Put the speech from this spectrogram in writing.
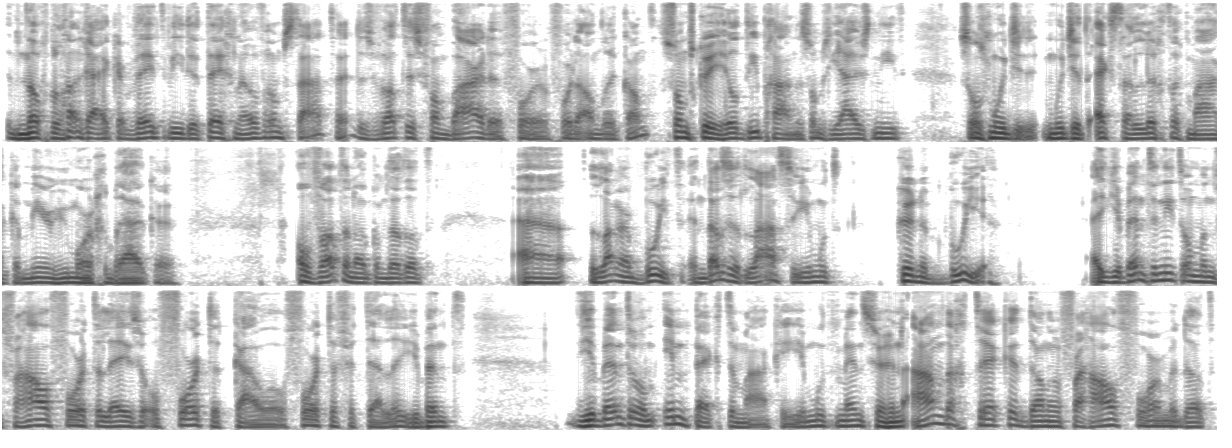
nog belangrijker, weet wie er tegenover hem staat. Hè? Dus wat is van waarde voor, voor de andere kant. Soms kun je heel diep gaan soms juist niet. Soms moet je, moet je het extra luchtig maken, meer humor gebruiken. Of wat dan ook, omdat dat eh, langer boeit. En dat is het laatste. Je moet kunnen boeien. En je bent er niet om een verhaal voor te lezen of voor te kouwen of voor te vertellen. Je bent, je bent er om impact te maken. Je moet mensen hun aandacht trekken, dan een verhaal vormen dat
